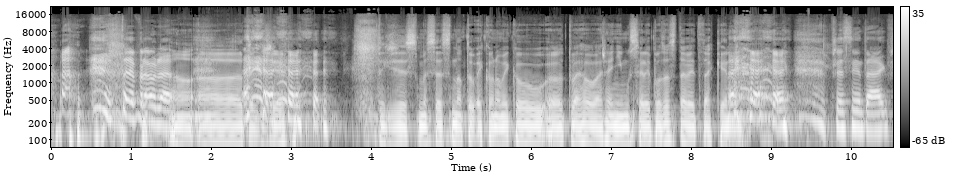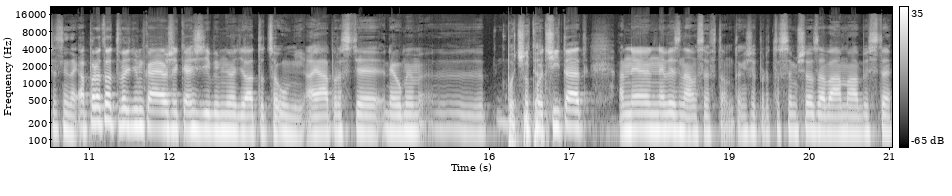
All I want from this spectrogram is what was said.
to je pravda. No, uh, takže, takže jsme se s na tou ekonomikou uh, tvého vaření museli pozastavit taky. No. přesně tak, přesně tak. A proto tvrdím, Kájo, že každý by měl dělat to, co umí. A já prostě neumím eh, Počítat. to počítat a ne, nevyznám se v tom. Takže proto jsem šel za váma, abyste,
